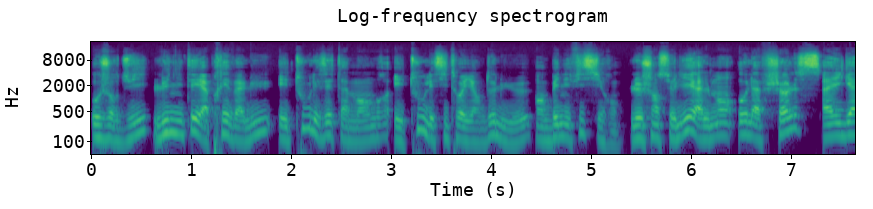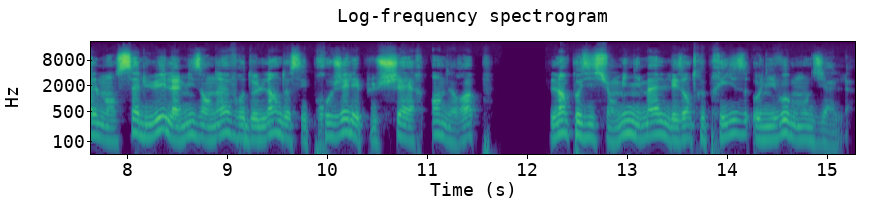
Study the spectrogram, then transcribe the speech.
Aujourd'hui, l'unité a prévalu et tous les États membres et tous les citoyens de l'UE en bénéficieront. Le chancelier allemand Olaf Scholz a également salué la mise en œuvre de l'un de ses projets les plus chers en Europe, l'imposition minimale des entreprises au niveau mondial.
